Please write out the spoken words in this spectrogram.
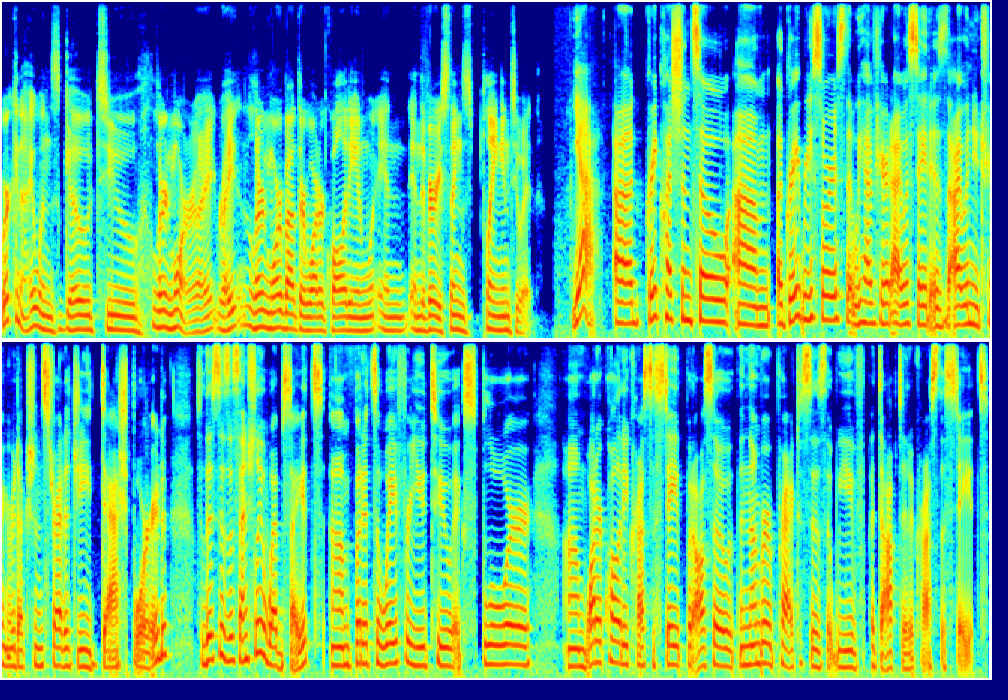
where can Iowans go to learn more, right? Right? Learn more about their water quality and, and, and the various things playing into it. Yeah, uh, great question. So, um, a great resource that we have here at Iowa State is the Iowa Nutrient Reduction Strategy Dashboard. So, this is essentially a website, um, but it's a way for you to explore um, water quality across the state, but also the number of practices that we've adopted across the state.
